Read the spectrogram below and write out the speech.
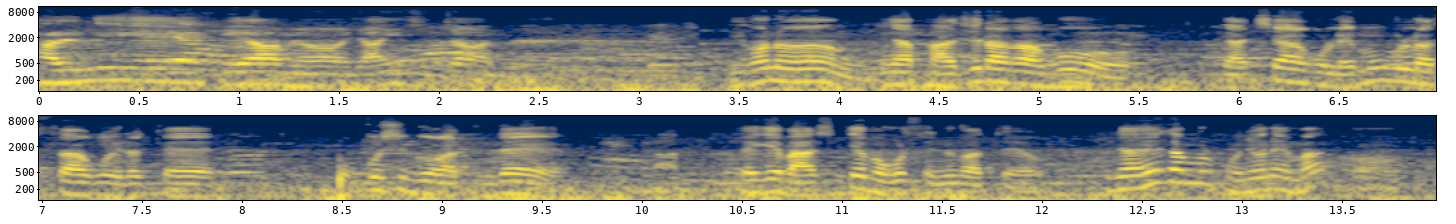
발리에 비하면 양이 진짜 많네. 이거는 그냥 바지락하고 야채하고 레몬글라스하고 이렇게 볶으신 것 같은데 되게 맛있게 먹을 수 있는 것 같아요. 그냥 해산물 본연의 맛? 어.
